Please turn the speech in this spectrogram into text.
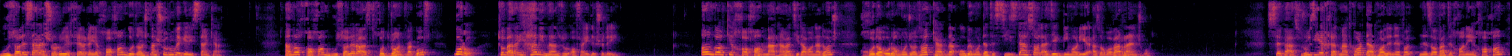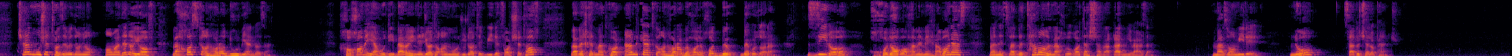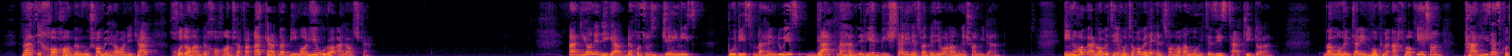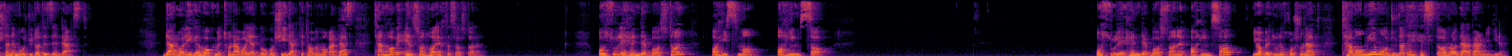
گوساله سرش را روی خرقه خاخام گذاشت و شروع به گریستن کرد. اما خاخام گوساله را از خود راند و گفت برو تو برای همین منظور آفریده شده ای آنگاه که خاخام مرحمتی روا نداشت خدا او را مجازات کرد و او به مدت 13 سال از یک بیماری عذابآور رنج برد. سپس روزی یک خدمتکار در حال نظافت خانه خاخام چند موش تازه به دنیا آمده را یافت و خواست که آنها را دور بیاندازد خاخام یهودی برای نجات آن موجودات بیدفاع شتافت و به خدمتکار امر کرد که آنها را به حال خود بگذارد. زیرا خدا با همه مهربان است و نسبت به تمام مخلوقاتش شفقت میورزد. مزامیر 9 145 وقتی خاخام به موشها مهربانی کرد خدا هم به خاخام شفقت کرد و بیماری او را علاج کرد. ادیان دیگر به خصوص جینیزم بودیسم و هندویسم درک و همدلی بیشتری نسبت به حیوانات نشان می‌دهند. اینها بر رابطه متقابل انسانها و محیط زیست تاکید دارند و مهمترین حکم اخلاقیشان پرهیز از کشتن موجودات زنده است. در حالی که حکم تو نباید بکشی در کتاب مقدس تنها به انسانها اختصاص دارد اصول هند باستان آهیسما آهیمسا. اصول هند باستان آهیمسا یا بدون خشونت تمامی موجودات هستار را در بر می‌گیرد.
